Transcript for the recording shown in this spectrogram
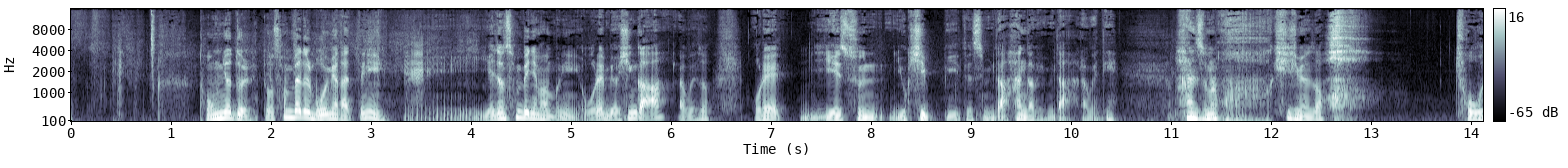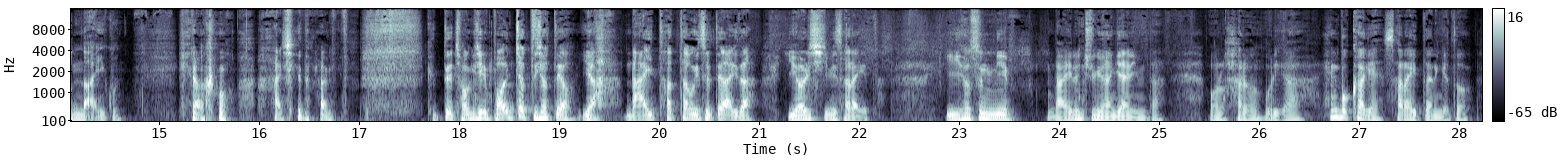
동료들 또 선배들 모임에 갔더니 예전 선배님 한 분이 올해 몇인가? 라고 해서 올해 예순 60이 됐습니다. 한갑입니다. 라고 했더니 한숨을 확 쉬시면서 허, 좋은 나이군. 이라고 하시더랍니다. 그때 정신이 번쩍 드셨대요. 야, 나이 탓하고 있을 때가 아니다. 열심히 살아야겠다. 이효승님, 나이는 중요한 게 아닙니다. 오늘 하루 우리가 행복하게 살아있다는 게 더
